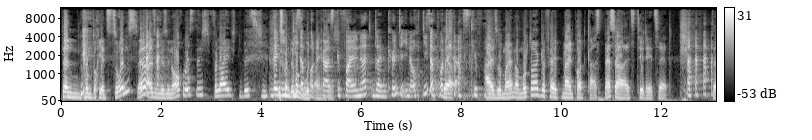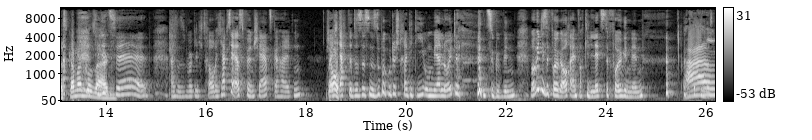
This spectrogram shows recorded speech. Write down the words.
dann kommt doch jetzt zu uns. Ja? Also wir sind auch lustig, vielleicht ein bisschen. Wenn Ihnen dieser Podcast eigentlich. gefallen hat, dann könnte Ihnen auch dieser Podcast gefallen. Also meiner Mutter gefällt mein Podcast besser als TTZ. Das kann man so sagen. Sad. Also es ist wirklich traurig. Ich habe es ja erst für einen Scherz gehalten. Ich weil ich dachte, das ist eine super gute Strategie, um mehr Leute zu gewinnen. Wollen wir diese Folge auch einfach die letzte Folge nennen? Ah,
